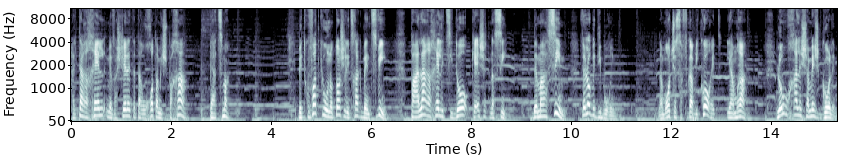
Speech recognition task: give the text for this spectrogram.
הייתה רחל מבשלת את ארוחות המשפחה בעצמה. בתקופת כהונתו של יצחק בן צבי פעלה רחל לצידו כאשת נשיא, במעשים ולא בדיבורים. למרות שספגה ביקורת, היא אמרה, לא אוכל לשמש גולם,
